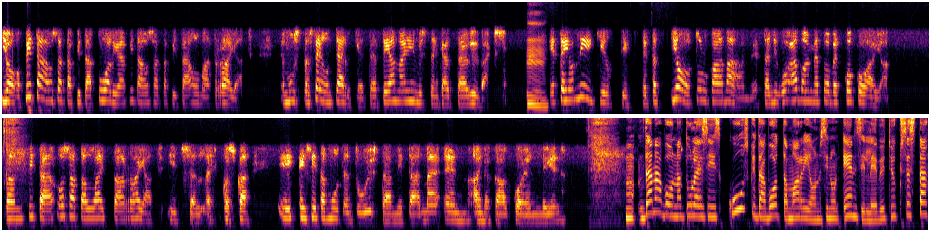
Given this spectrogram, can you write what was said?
Joo, pitää osata pitää puolia ja pitää osata pitää omat rajat. Ja musta se on tärkeää, että ei anna ihmisten käyttää hyväksi. Että ei ole niin kiltti, että joo, tulkaa vaan. Että niin kuin avoimet ovet koko ajan. Vaan pitää osata laittaa rajat itselle, koska ei, ei siitä muuten tule yhtään mitään. Mä en ainakaan koe niin. Tänä vuonna tulee siis 60 vuotta Marion sinun ensilevytyksestä.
